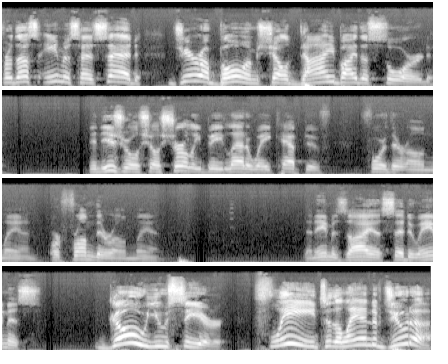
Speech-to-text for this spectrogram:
For thus Amos has said, Jeroboam shall die by the sword, and Israel shall surely be led away captive for their own land, or from their own land. Then Amaziah said to Amos, Go, you seer, flee to the land of Judah.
